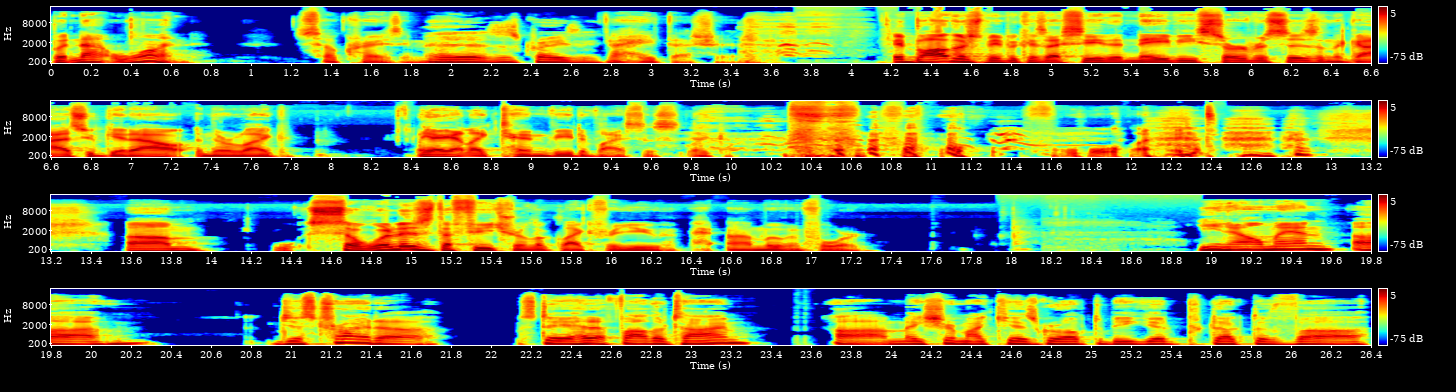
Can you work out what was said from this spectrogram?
but not one. So crazy, man. It is. It's crazy. I hate that shit. it bothers me because I see the Navy services and the guys who get out and they're like, yeah, I got like 10 V devices. Like, what? Um, so what does the future look like for you uh, moving forward? You know, man, uh, just try to stay ahead of father time. Uh, make sure my kids grow up to be good, productive uh,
